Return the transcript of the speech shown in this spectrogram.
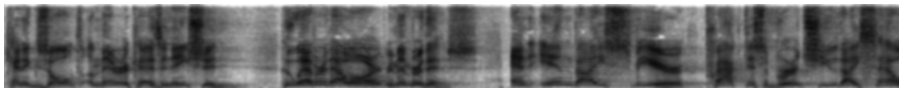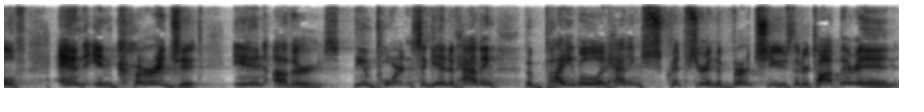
can exalt America as a nation. Whoever thou art, remember this, and in thy sphere practice virtue thyself and encourage it in others. The importance, again, of having the Bible and having Scripture and the virtues that are taught therein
